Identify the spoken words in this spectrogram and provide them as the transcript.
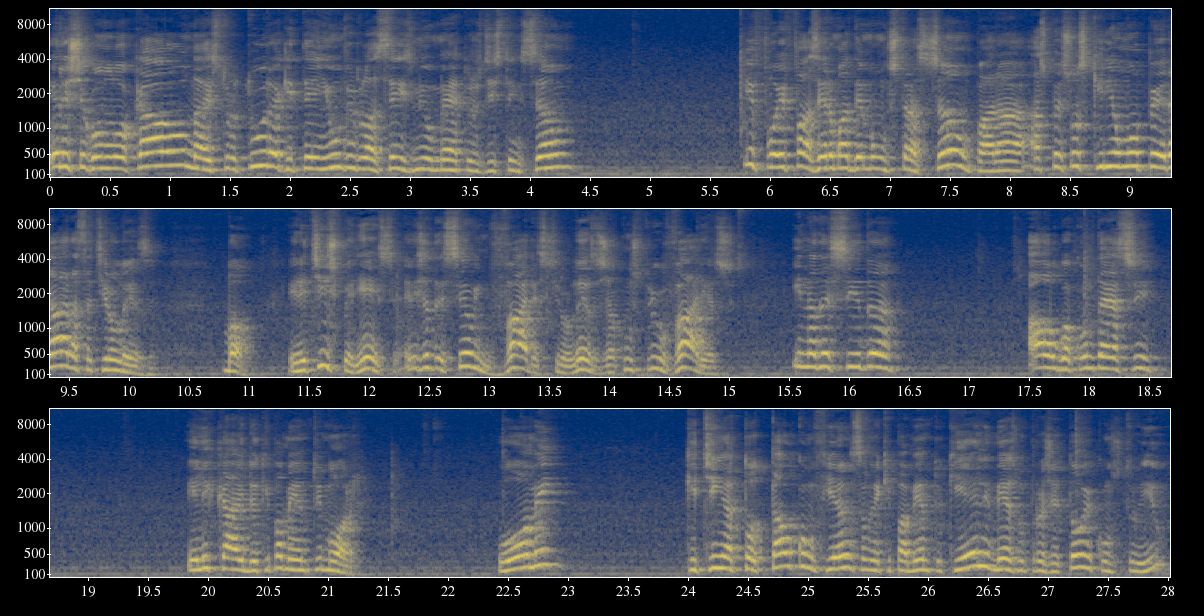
Ele chegou no local, na estrutura que tem 1,6 mil metros de extensão, e foi fazer uma demonstração para as pessoas que iriam operar essa tirolesa. Bom, ele tinha experiência, ele já desceu em várias tirolesas, já construiu várias, e na descida algo acontece, ele cai do equipamento e morre. O homem, que tinha total confiança no equipamento que ele mesmo projetou e construiu,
